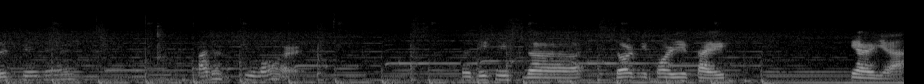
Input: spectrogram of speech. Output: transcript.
Let's go to the other floor. So this is the dormitory type area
